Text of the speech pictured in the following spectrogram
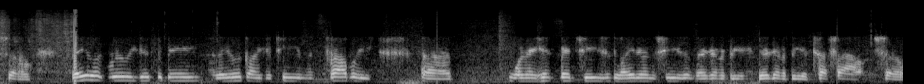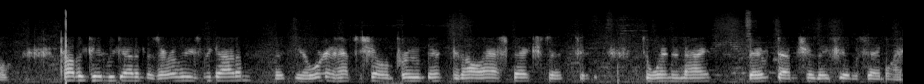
So they look really good to me. They look like a team that probably, uh, when they hit midseason later in the season, they're going to be they're going to be a tough out. So probably good we got them as early as we got them. But you know we're going to have to show improvement in all aspects to to, to win tonight. They're, I'm sure they feel the same way.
